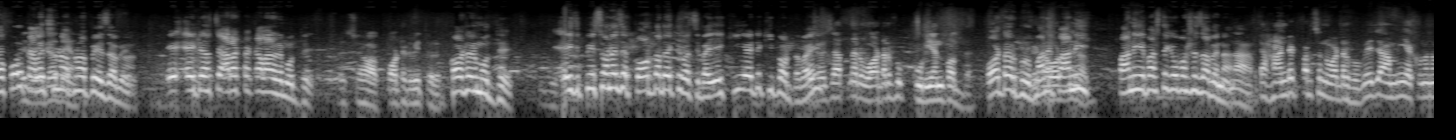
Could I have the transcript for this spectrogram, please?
সকল কালেকশন আপনার পেয়ে যাবেন। এটা এইটা হচ্ছে আরেকটা কালারের মধ্যে। হ্যাঁ, পটের ভিতরে। কটের মধ্যে। এই যে পিছনে যে পর্দা দেখতে পাচ্ছি ভাই এই কি এটা কি পর্দা ভাই? আপনার ওয়াটারপ্রুফ কোরিয়ান পর্দা। ওয়াটারপ্রুফ মানে পানি। পানি এপাশ থেকে ওপাশে যাবে না? এটা হান্ড্রেড পার্সেন্ট ওয়াটারপ্রুফ এই যে আমি এখনও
